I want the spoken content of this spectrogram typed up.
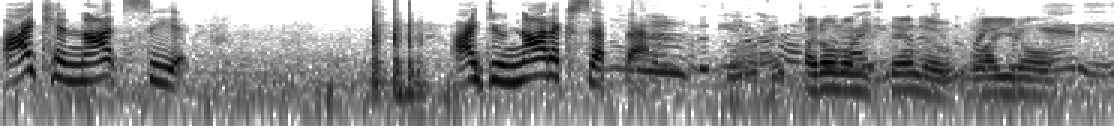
I cannot see it. I do not accept that. I don't understand though why you don't.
